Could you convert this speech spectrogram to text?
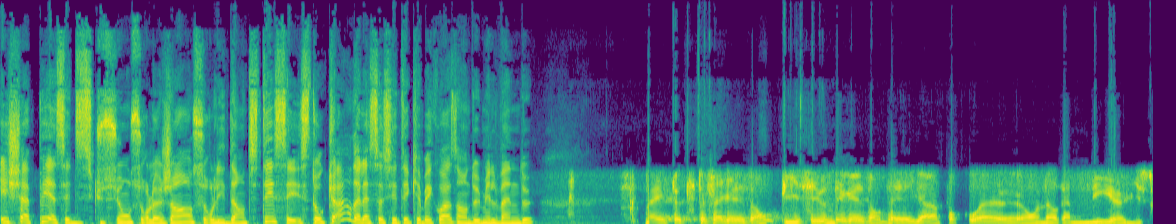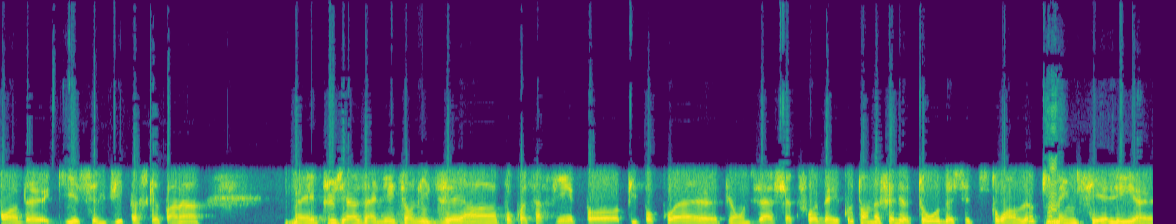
échapper à ces discussions sur le genre, sur l'identité. C'est au cœur de la société québécoise en 2022. Ben, tu as tout à fait raison. Puis c'est une des raisons d'ailleurs pourquoi euh, on a ramené euh, l'histoire de Guy et Sylvie, parce que pendant ben, plusieurs années, on nous disait Ah, pourquoi ça revient pas? Puis pourquoi? Euh, puis on disait à chaque fois, ben écoute, on a fait le tour de cette histoire-là, puis même si elle est euh,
